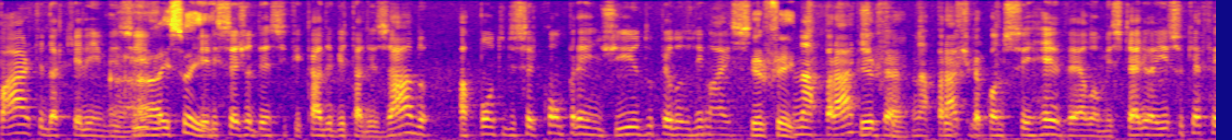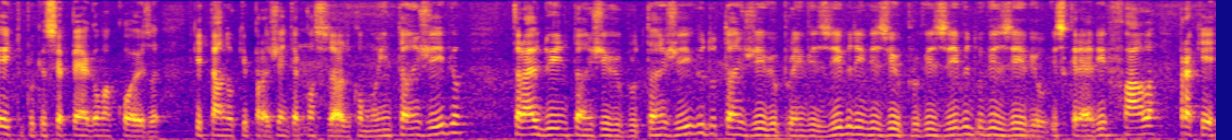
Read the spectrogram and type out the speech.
parte daquele invisível ah, ele seja densificado e vitalizado a ponto de ser compreendido pelos demais. Perfeito. Na prática, Perfeito. na prática, Perfeito. quando se revela o mistério, é isso que é feito, porque você pega uma coisa que está no que para a gente é considerado como intangível, traz do intangível para o tangível, do tangível para o invisível, do invisível para o visível, do visível escreve e fala, para quê?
